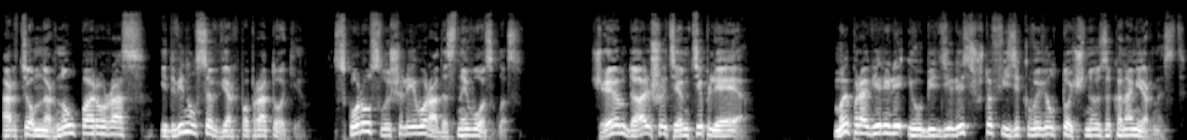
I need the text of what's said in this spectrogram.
Артем нырнул пару раз и двинулся вверх по протоке. Скоро услышали его радостный возглас. Чем дальше, тем теплее. Мы проверили и убедились, что физик вывел точную закономерность.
